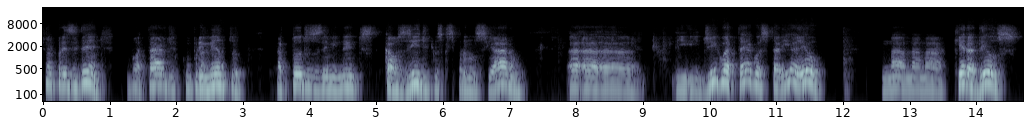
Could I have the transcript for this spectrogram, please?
Senhor presidente, boa tarde. Cumprimento a todos os eminentes causídicos que se pronunciaram ah, ah, ah, e, e, digo até, gostaria eu, na, na, na, queira Deus,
